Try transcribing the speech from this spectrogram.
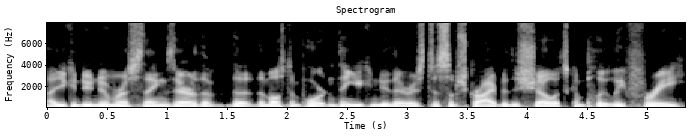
Uh, you can do numerous things there. The, the the most important thing you can do there is to subscribe to the show. It's completely free.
